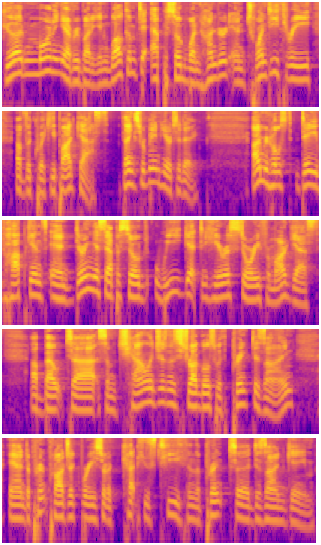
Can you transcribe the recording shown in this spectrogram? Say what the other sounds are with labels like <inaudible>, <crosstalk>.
Good morning, everybody, and welcome to episode 123 of the Quickie Podcast. Thanks for being here today. I'm your host, Dave Hopkins, and during this episode, we get to hear a story from our guest about uh, some challenges and struggles with print design and a print project where he sort of cut his teeth in the print uh, design game.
